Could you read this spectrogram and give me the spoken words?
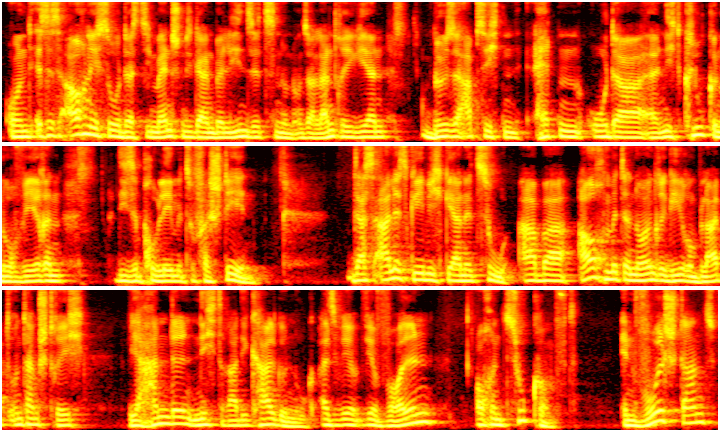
Und es ist auch nicht so, dass die Menschen, die da in Berlin sitzen und unser Land regieren, böse Absichten hätten oder äh, nicht klug genug wären, diese Probleme zu verstehen. Das alles gebe ich gerne zu. Aber auch mit der neuen Regierung bleibt unterm Strich, wir handeln nicht radikal genug. Also wir, wir wollen auch in Zukunft in Wohlstand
